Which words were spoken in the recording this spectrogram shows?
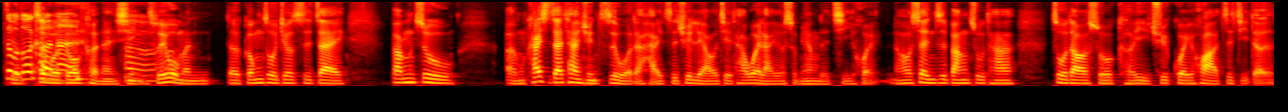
这么多这么多可能性，嗯，所以我们的工作就是在帮助。嗯，开始在探寻自我的孩子，去了解他未来有什么样的机会，然后甚至帮助他做到说可以去规划自己的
